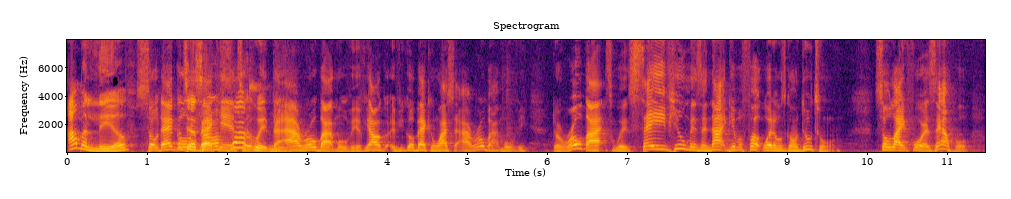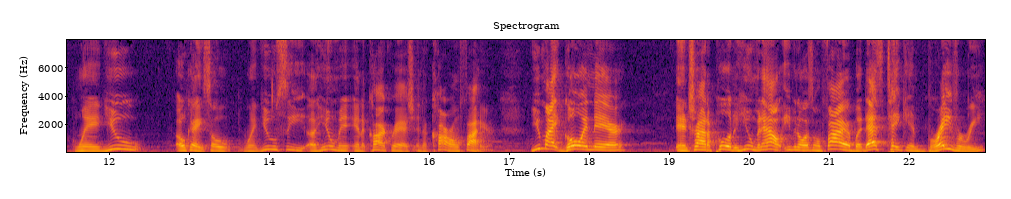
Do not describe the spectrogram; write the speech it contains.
I'm gonna live. So that goes back into with the me. iRobot movie. If y'all, if you go back and watch the iRobot movie, the robots would save humans and not give a fuck what it was gonna do to them. So, like for example, when you, okay, so when you see a human in a car crash and a car on fire, you might go in there and try to pull the human out, even though it's on fire. But that's taking bravery,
